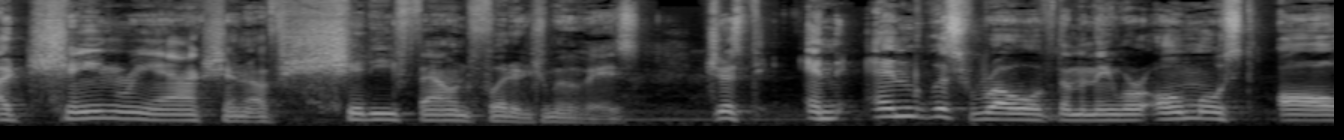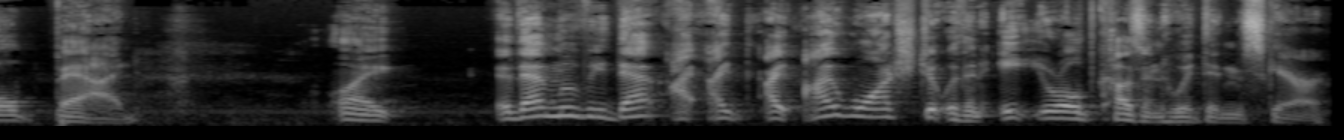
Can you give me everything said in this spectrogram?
a chain reaction of shitty found footage movies. just an endless row of them, and they were almost all bad. Like that movie, that I I I watched it with an eight year old cousin who it didn't scare.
